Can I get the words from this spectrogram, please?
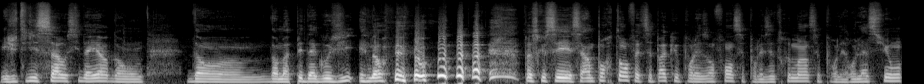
Et j'utilise ça aussi d'ailleurs dans, dans, dans ma pédagogie énormément. Parce que c'est important en fait. C'est pas que pour les enfants, c'est pour les êtres humains, c'est pour les relations,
